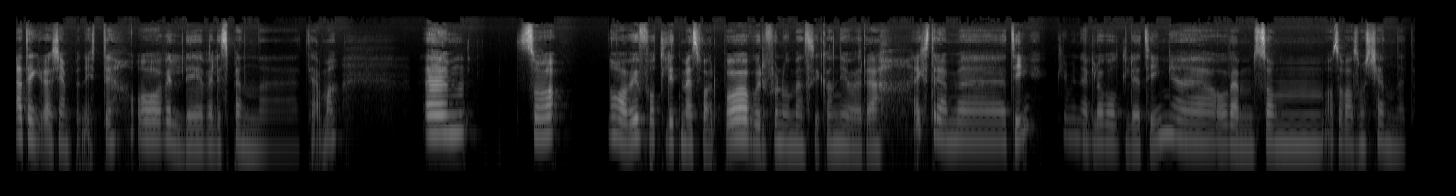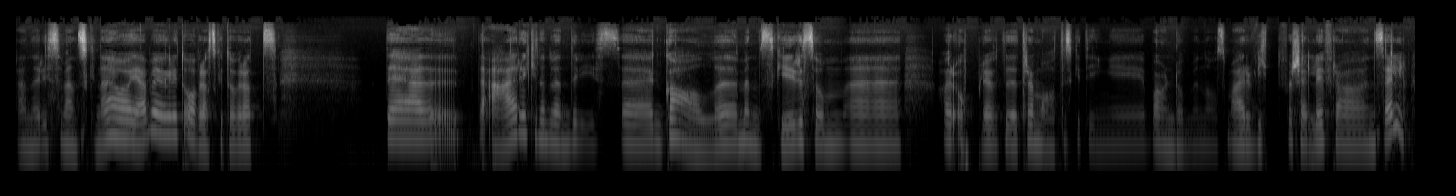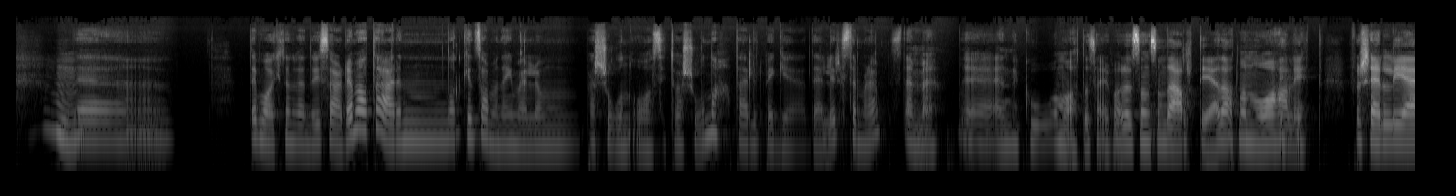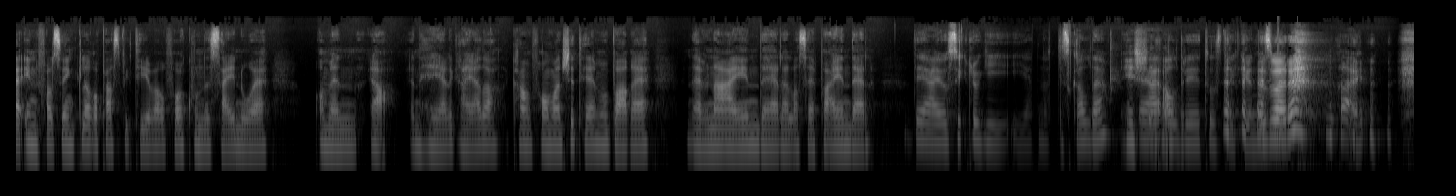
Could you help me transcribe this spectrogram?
Jeg tenker det er kjempenyttig og veldig, veldig spennende tema. Um, så nå har vi jo fått litt mer svar på hvorfor noen mennesker kan gjøre ekstreme ting kriminelle og voldelige ting, eh, og hvem som, altså hva som kjennetegner disse menneskene. Og jeg ble litt overrasket over at det, det er ikke nødvendigvis eh, gale mennesker som eh, har opplevd traumatiske ting i barndommen, og som er vidt forskjellig fra en selv. Mm. Det, det må ikke nødvendigvis være det, men at det er en, nok en sammenheng mellom person og situasjon. Da. Det er litt begge deler. Stemmer det? Stemmer. Det er en god måte å si det på. Det sånn som det alltid er, da, at man må ha litt forskjellige innfallsvinkler og perspektiver for å kunne si noe om en, ja, en hel greie. Da. Kan, får man ikke til med å bare nevne én del eller se på én del. Det er jo psykologi i et nøtteskall, det. Ikke det er aldri to streker under svaret. Nei.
